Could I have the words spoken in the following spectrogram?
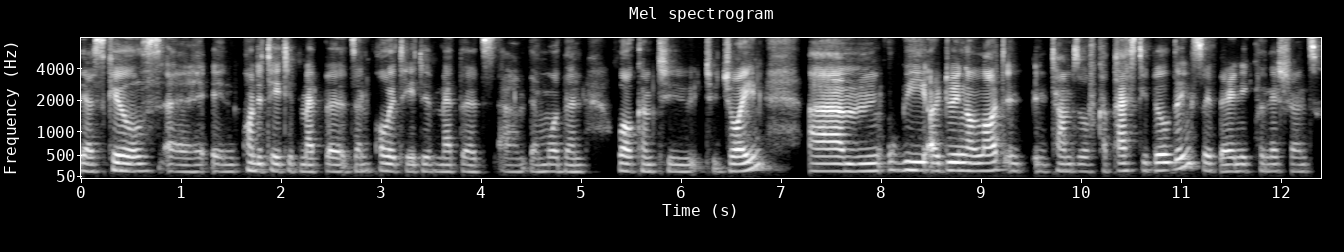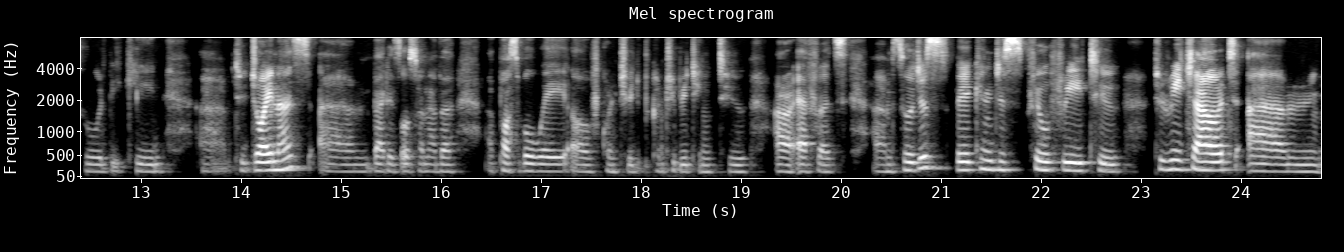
their skills uh, in quantitative methods and qualitative methods, um, they're more than welcome to, to join. Um, we are doing a lot in, in terms of capacity building. So if there are any clinicians who would be keen uh, to join us, um, that is also another possible way of contrib contributing to our efforts. Um, so just they can just feel free to to reach out um,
